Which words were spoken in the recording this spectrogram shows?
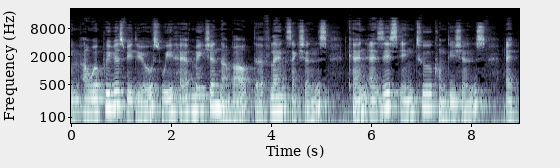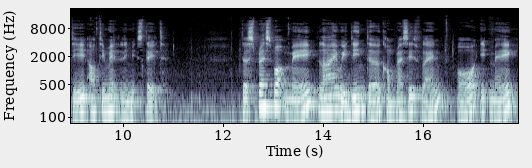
In our previous videos, we have mentioned about the flange sections can exist in two conditions at the ultimate limit state. The stress block may lie within the compressive flange or it may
